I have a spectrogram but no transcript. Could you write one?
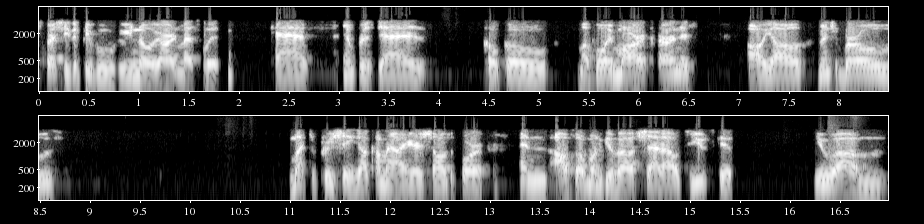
especially the people who you know you already mess with, Cass, Empress Jazz, Coco, my boy Mark, Ernest, all y'all Venture Bros. Much appreciate y'all coming out here showing support. And also, I want to give a shout out to you, Skip. You um,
